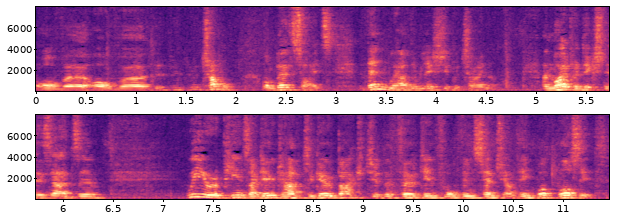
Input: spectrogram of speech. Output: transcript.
of, uh, of uh, trouble on both sides. Then we have the relationship with China. And my prediction is that um, we Europeans are going to have to go back to the 13th, 14th century and think, what was it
